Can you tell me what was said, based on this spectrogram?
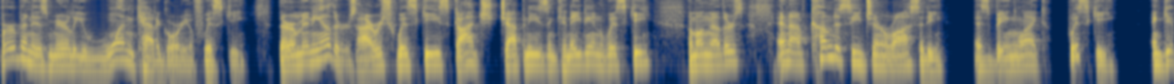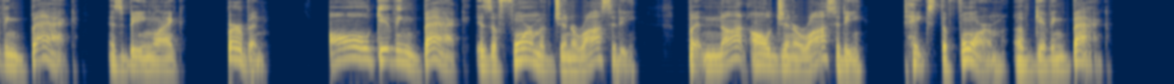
Bourbon is merely one category of whiskey. There are many others Irish whiskey, Scotch, Japanese, and Canadian whiskey, among others. And I've come to see generosity as being like whiskey and giving back as being like bourbon. All giving back is a form of generosity, but not all generosity takes the form of giving back.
